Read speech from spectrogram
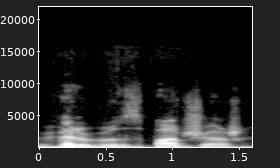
verbos barger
